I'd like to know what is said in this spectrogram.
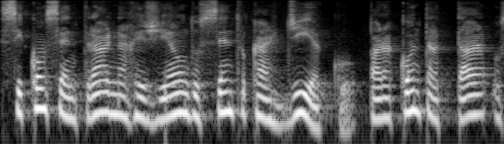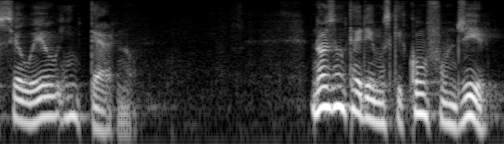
se concentrar na região do centro cardíaco para contatar o seu eu interno. Nós não teríamos que confundir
